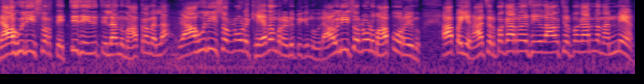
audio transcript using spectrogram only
രാഹുൽ ഈശ്വർ തെറ്റ് ചെയ്തിട്ടില്ല എന്ന് മാത്രമല്ല രാഹുൽ ഈശ്വറിനോട് ഖേദം പ്രകടിപ്പിക്കുന്നു. രാഹുൽ ഈശ്വറിനോട് മാപ്പ് പറയുന്നു. ആ പയ്യൻ ആ ചെറുപ്പക്കാരനത് ചെയ്ത ആ ചെറുപ്പക്കാരന്റെ നന്മയാണ്.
